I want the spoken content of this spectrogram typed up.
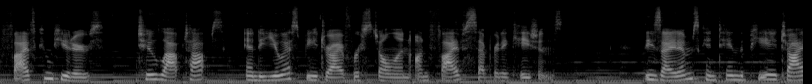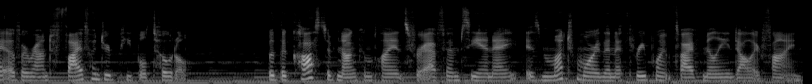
five computers, two laptops, and a USB drive were stolen on five separate occasions. These items contain the PHI of around 500 people total. But the cost of noncompliance for FMCNA is much more than a $3.5 million fine.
